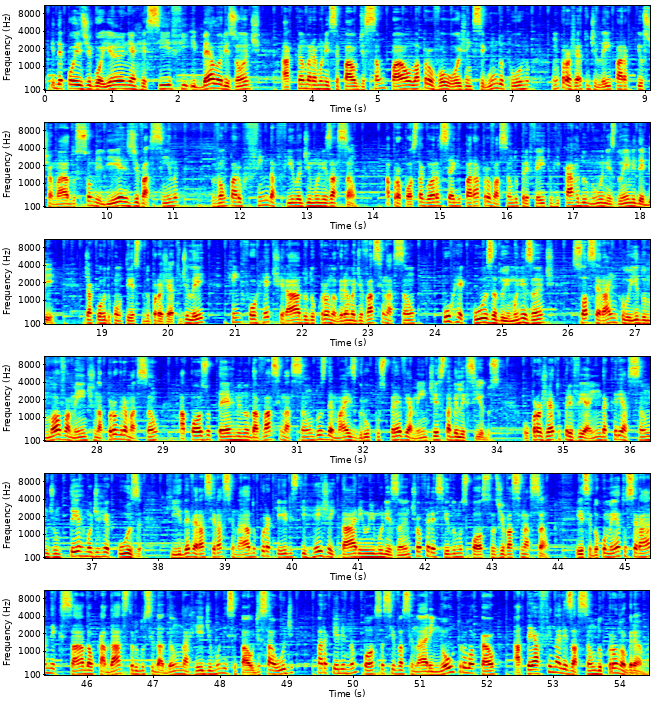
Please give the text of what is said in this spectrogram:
E depois de Goiânia, Recife e Belo Horizonte, a Câmara Municipal de São Paulo aprovou hoje em segundo turno um projeto de lei para que os chamados sommeliers de vacina vão para o fim da fila de imunização. A proposta agora segue para aprovação do prefeito Ricardo Nunes, do MDB. De acordo com o texto do projeto de lei, quem for retirado do cronograma de vacinação por recusa do imunizante só será incluído novamente na programação após o término da vacinação dos demais grupos previamente estabelecidos. O projeto prevê ainda a criação de um termo de recusa, que deverá ser assinado por aqueles que rejeitarem o imunizante oferecido nos postos de vacinação. Esse documento será anexado ao cadastro do cidadão na rede municipal de saúde para que ele não possa se vacinar em outro local até a finalização do cronograma.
